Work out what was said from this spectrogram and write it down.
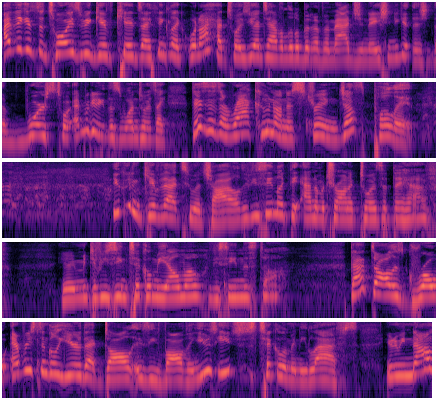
I think it's the toys we give kids. I think like when I had toys, you had to have a little bit of imagination. You get this, the worst toy. I'm gonna get this one toy. It's like this is a raccoon on a string. Just pull it. You couldn't give that to a child. Have you seen like the animatronic toys that they have? You know, have you seen Tickle Me Elmo? Have you seen this doll? That doll is grow every single year. That doll is evolving. You, you just tickle him and he laughs. You know what I mean? Now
